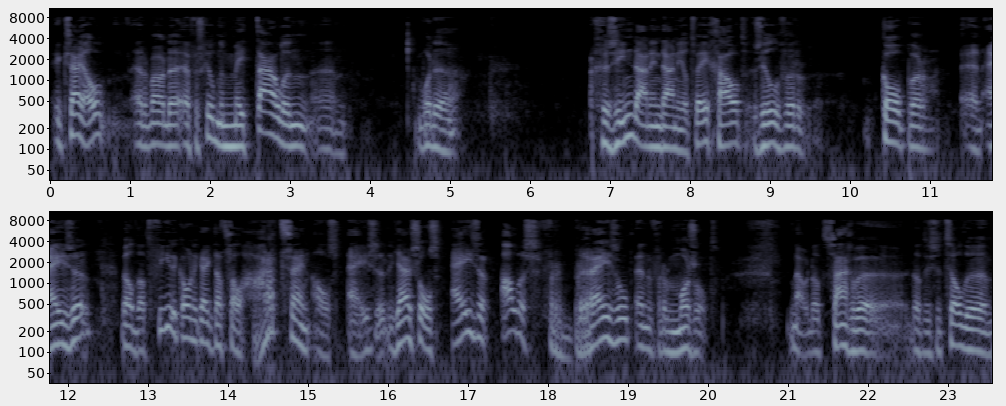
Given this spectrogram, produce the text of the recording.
Ik zei al, er worden er verschillende metalen uh, worden gezien, daar in Daniel 2, goud, zilver, koper en ijzer. Wel, dat vierde koninkrijk, dat zal hard zijn als ijzer. Juist zoals ijzer alles verbrijzelt en vermorzelt. Nou, dat zagen we, dat is hetzelfde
